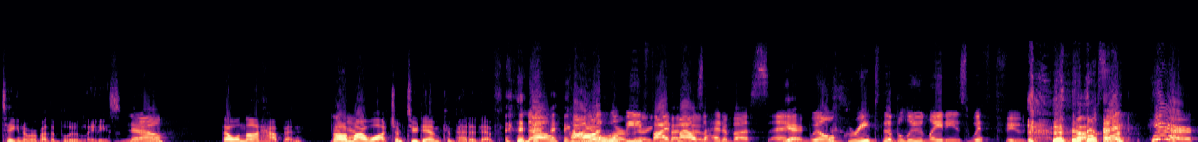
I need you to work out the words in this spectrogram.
taken over by the balloon ladies. No, That will not happen. Not on my watch. I'm too damn competitive. No, I think we Colin will be five miles ahead of us, and Yeah. we'll greet the balloon ladies with food. we'll say, "Here,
